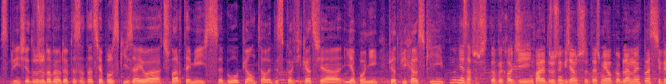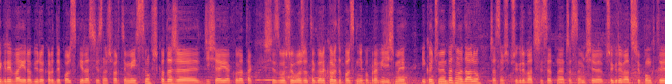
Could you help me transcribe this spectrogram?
W sprincie drużynowym reprezentacja Polski zajęła czwarte miejsce, było piąte, ale dyskwalifikacja Japonii. Piotr Michalski. No nie zawsze wszystko wychodzi. Parę drużyn widziałem, że też miało problemy. Raz się wygrywa i robi rekordy polskie, raz jest na czwartym miejscu. Szkoda, że dzisiaj akurat tak się złożyło, że tego rekordu Polski nie poprawiliśmy i kończymy bez medalu. Czasem się przegrywa 300, czasem się przegrywa 3 punkty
